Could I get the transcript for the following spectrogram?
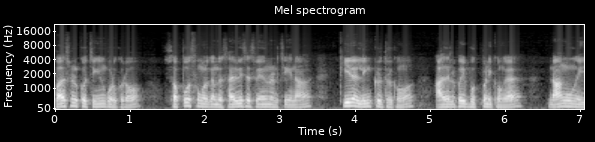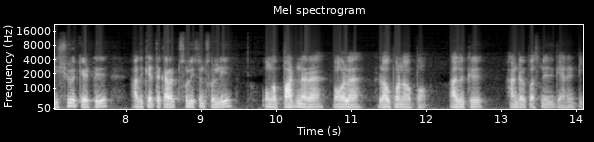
பர்சனல் கோச்சிங்கும் கொடுக்குறோம். சப்போஸ் உங்களுக்கு அந்த சர்வீசஸ் வேணும்னு நினச்சிங்கன்னா கீழே லிங்க் கொடுத்துருக்கோம். அதில் போய் புக் பண்ணிக்கோங்க. நாங்கள் உங்கள் இஷ்யூவை கேட்டு அதுக்கேற்ற கரெக்ட் சொல்யூஷன் சொல்லி உங்கள் பார்ட்னரை உங்களை லவ் பண்ண வைப்போம். அதுக்கு ஹண்ட்ரட் பர்சன்டேஜ் கேரண்டி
